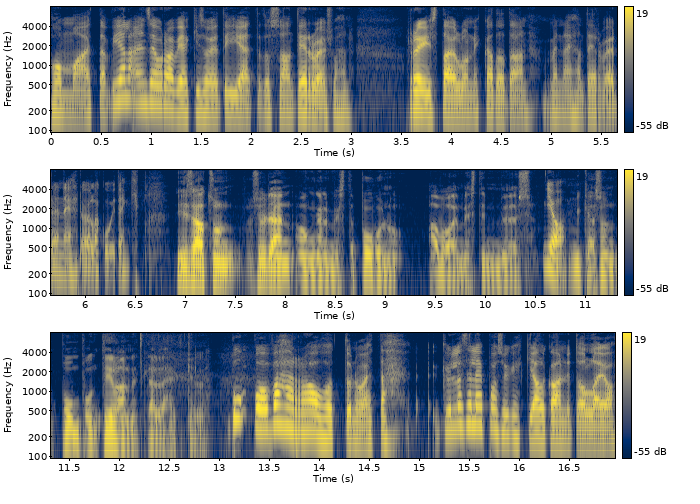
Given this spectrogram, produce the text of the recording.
hommaa. Että vielä en seuraavia kisoja tiedä, että tuossa on terveys vähän reistailu, niin katsotaan, mennään ihan terveyden ehdoilla kuitenkin. Niin sä oot sun sydänongelmista puhunut avoimesti myös. Joo. Mikä on pumpun tilanne tällä hetkellä? Pumppu on vähän rauhoittunut, että kyllä se leposykekin alkaa nyt olla jo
